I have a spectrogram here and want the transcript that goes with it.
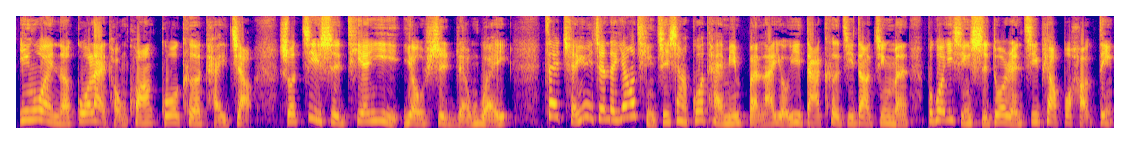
因为呢郭赖同框，郭科台教，说既是天意又是人为。在陈玉珍的邀请之下，郭台铭本来有意搭客机到金门，不过一行十多人机票不好订，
